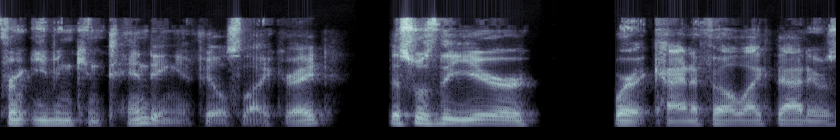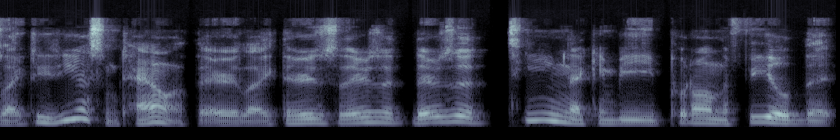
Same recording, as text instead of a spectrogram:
from even contending, it feels like, right? This was the year where it kind of felt like that. It was like, dude, you got some talent there. Like there's there's a there's a team that can be put on the field that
